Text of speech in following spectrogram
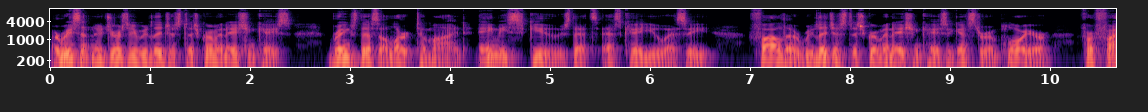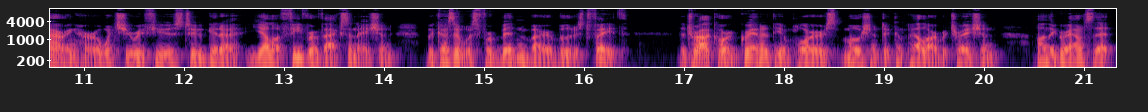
A recent New Jersey religious discrimination case brings this alert to mind. Amy Skuse, that's S K U S E, filed a religious discrimination case against her employer for firing her when she refused to get a yellow fever vaccination because it was forbidden by her Buddhist faith. The trial court granted the employer's motion to compel arbitration on the grounds that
